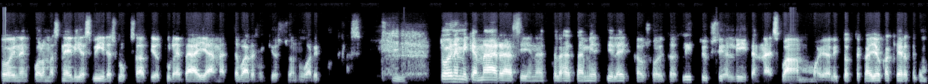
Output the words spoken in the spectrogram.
toinen, kolmas, neljäs, viides luksaatio tulee vääjäämättä, varsinkin jos se on nuori potilas. Hmm. Toinen, mikä määrää siinä, että lähdetään miettimään leikkaushoitoa, että liittyykö siihen liitännäisvammoja. Eli totta kai joka kerta, kun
